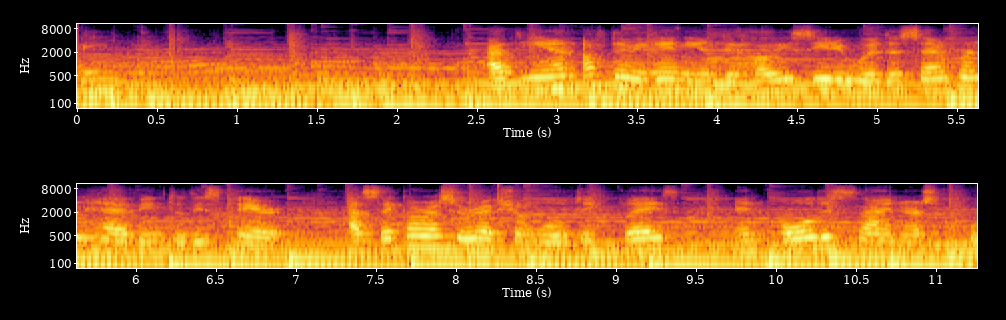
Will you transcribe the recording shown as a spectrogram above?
Amen. At the end of the millennium, the Holy City will descend from heaven to this earth. A second resurrection will take place, and all the sinners who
